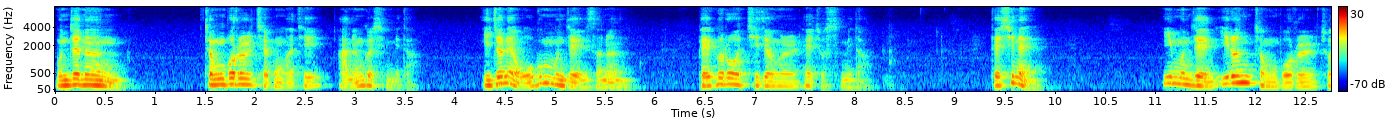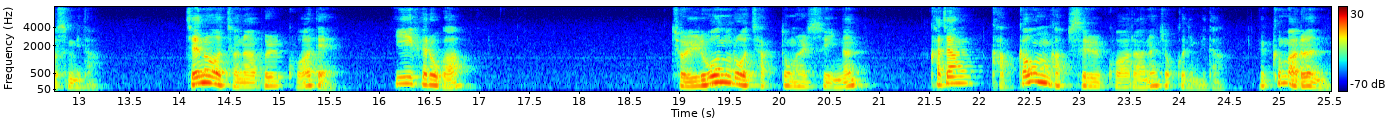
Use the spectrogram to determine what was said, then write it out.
문제는 정보를 제공하지 않은 것입니다. 이전에 5급 문제에서는 100으로 지정을 해 줬습니다. 대신에 이 문제엔 이런 정보를 줬습니다. 제너 전압을 구하되 이 회로가 전류원으로 작동할 수 있는 가장 가까운 값을 구하라는 조건입니다. 그 말은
